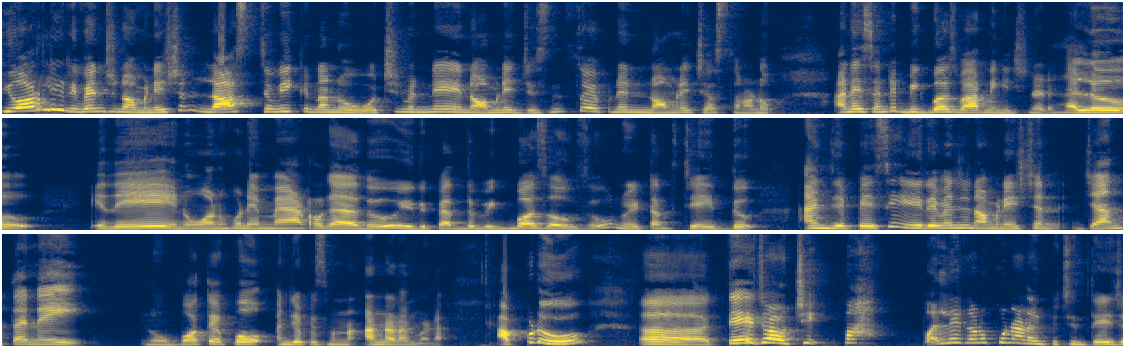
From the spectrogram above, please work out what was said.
Purely revenge nomination last week నన్ను వచ్చిన వెంటనే నామినేట్ చేసింది. సో ఇప్పుడు నేను నామినేట్ చేస్తున్నాను అనేసి అంటే బిగ్ బాస్ వార్నింగ్ ఇచ్చినాడు. హలో ఇదే నువ్వు అనుకునే మ్యాటర్ కాదు. ఇది పెద్ద బిగ్ బాస్ హౌస్ నువ్వు ఇటంతా చేయొద్దు. అని చెప్పేసి రివెంజ్ నామినేషన్ జంతనై నువ్వు పోతే పో అని చెప్పేసి అన్నాడు అనమాట అప్పుడు తేజ వచ్చి పా పల్లె కనుక్కున్నాడు అనిపించింది తేజ.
